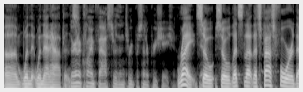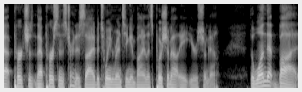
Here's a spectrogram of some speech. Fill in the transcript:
Um, when that when that happens. They're going to climb faster than 3% appreciation. Right. So so let's let, let's fast forward that purchase that person is trying to decide between renting and buying. Let's push them out 8 years from now. The one that bought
